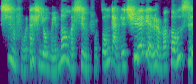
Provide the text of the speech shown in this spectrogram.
幸福，但是又没那么幸福，总感觉缺点什么东西。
